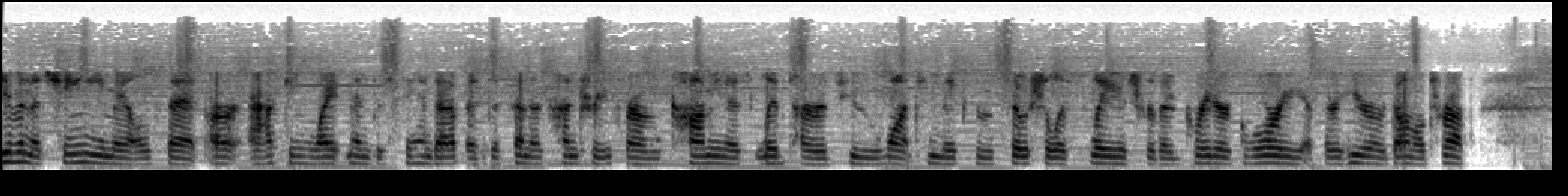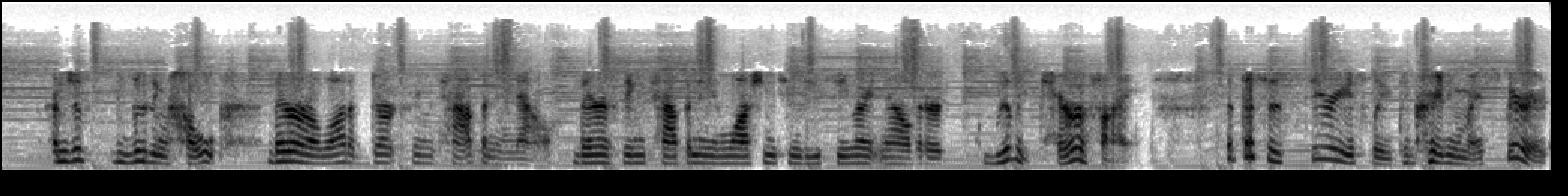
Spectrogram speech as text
given the chain emails that are asking white men to stand up and defend their country from communist libtards who want to make them socialist slaves for the greater glory of their hero Donald Trump. I'm just losing hope. There are a lot of dark things happening now. There are things happening in Washington, D.C. right now that are really terrifying. But this is seriously degrading my spirit.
